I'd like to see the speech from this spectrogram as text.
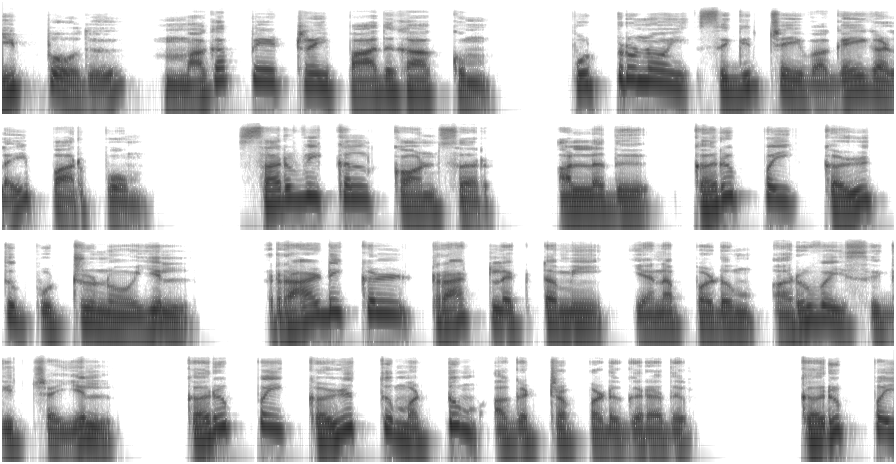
இப்போது மகப்பேற்றை பாதுகாக்கும் புற்றுநோய் சிகிச்சை வகைகளை பார்ப்போம். சர்விக்கல் கான்சர் அல்லது கருப்பை கழுத்து புற்றுநோயில் ராடிக்கல் டிராக்லெக்டமி எனப்படும் அறுவை சிகிச்சையில் கருப்பை கழுத்து மட்டும் அகற்றப்படுகிறது. கருப்பை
